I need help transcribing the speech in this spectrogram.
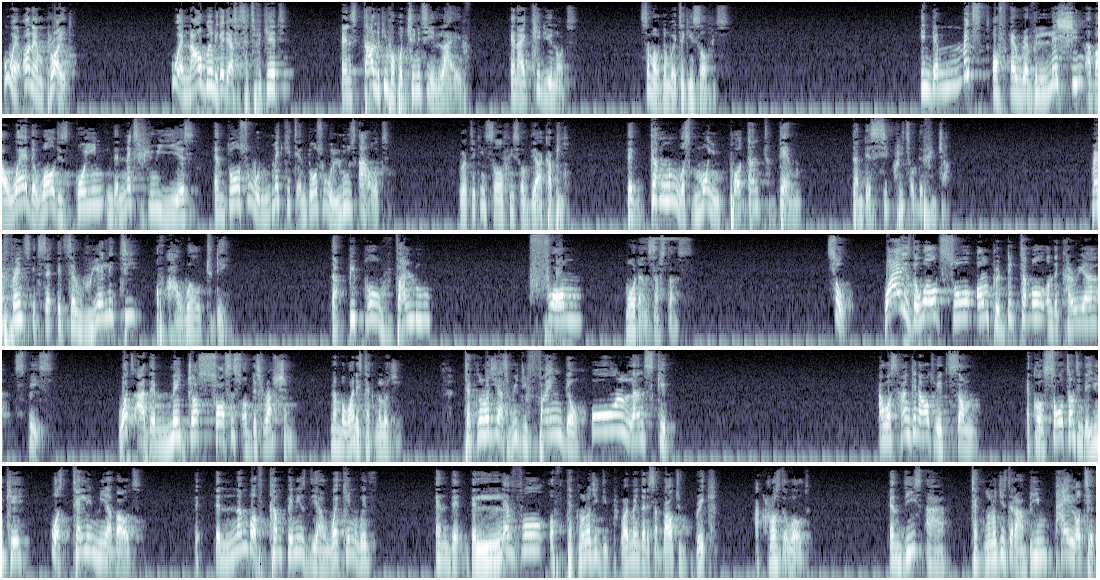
who were unemployed, who were now going to get their certificate and start looking for opportunity in life. And I kid you not, some of them were taking selfies. In the midst of a revelation about where the world is going in the next few years, and those who will make it and those who will lose out, they were taking selfies of their akapi. The gown was more important to them than the secrets of the future. My friends, it's a, it's a reality of our world today that people value form more than substance. So, why is the world so unpredictable on the career space? What are the major sources of disruption? Number one is technology. Technology has redefined the whole landscape. I was hanging out with some a consultant in the UK who was telling me about the, the number of companies they are working with and the, the level of technology deployment that is about to break across the world. And these are technologies that are being piloted.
